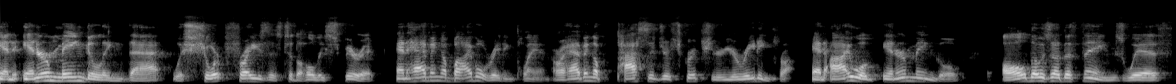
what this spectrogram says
And intermingling that with short phrases to the Holy Spirit and having a Bible reading plan or having a passage of scripture you're reading from. And I will intermingle all those other things with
